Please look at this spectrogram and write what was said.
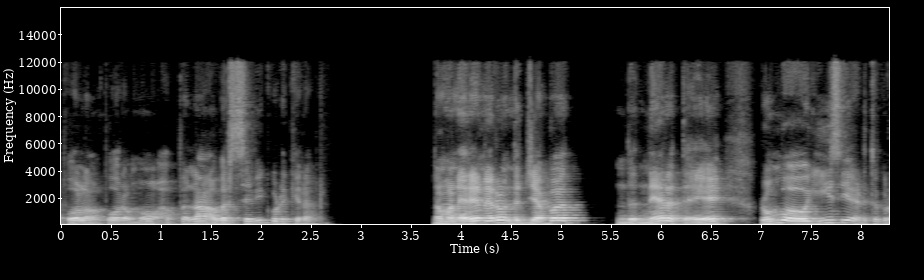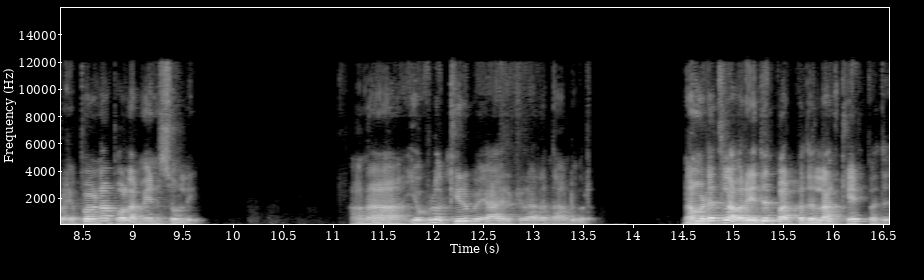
போகலாம் போகிறோமோ அப்பெல்லாம் அவர் செவி கொடுக்கிறார். நம்ம நிறைய நேரம் இந்த ஜெப இந்த நேரத்தை ரொம்ப ஈஸியாக எடுத்துக்கிறோம். எப்போ வேணால் போகலாமேன்னு சொல்லி. ஆனால் எவ்வளோ கிருபையாக இருக்கிறார் அந்த ஆண்டவர். நம்ம இடத்துல அவர் எதிர்பார்ப்பதெல்லாம் கேட்பது.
